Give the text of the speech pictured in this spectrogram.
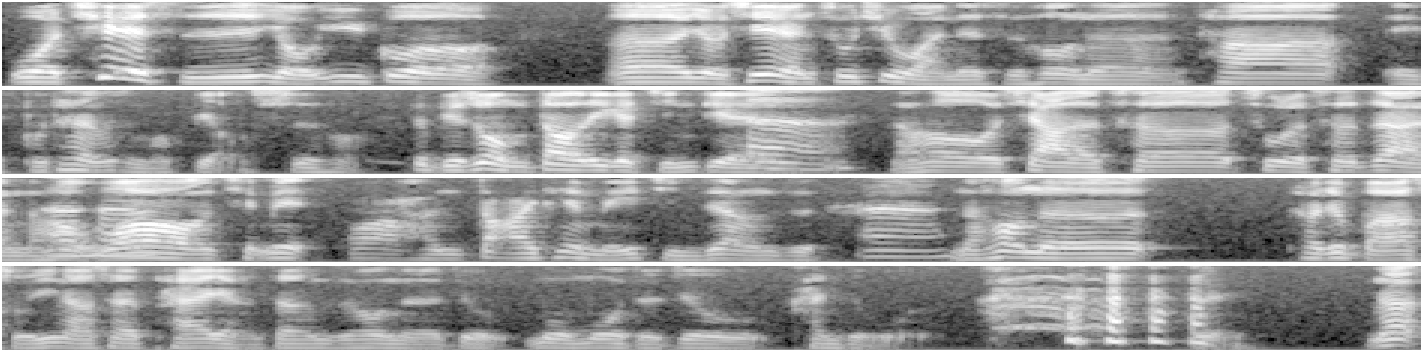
我确实有遇过。呃，有些人出去玩的时候呢，他诶不太有什么表示哈。就比如说我们到了一个景点，然后下了车，出了车站，然后哇，前面哇很大一片美景这样子，嗯，然后呢，他就把他手机拿出来拍了两张之后呢，就默默的就看着我了。对，那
